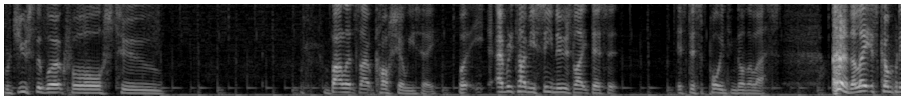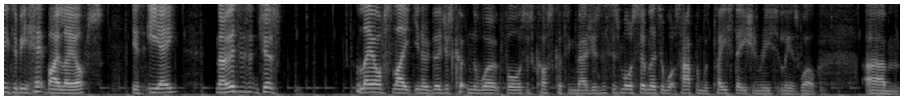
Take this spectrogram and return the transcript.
reduce the workforce to balance out costs, shall we say. But every time you see news like this, it it's disappointing nonetheless. the latest company to be hit by layoffs is EA. Now, this isn't just layoffs like you know they're just cutting the workforce as cost-cutting measures. This is more similar to what's happened with PlayStation recently as well. Um,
